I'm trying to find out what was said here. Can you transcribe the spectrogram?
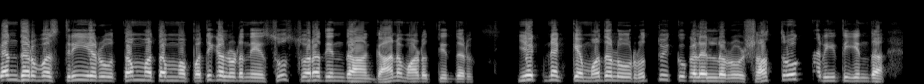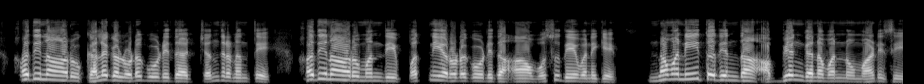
ಗಂಧರ್ವ ಸ್ತ್ರೀಯರು ತಮ್ಮ ತಮ್ಮ ಪತಿಗಳೊಡನೆ ಸುಸ್ವರದಿಂದ ಗಾನ ಮಾಡುತ್ತಿದ್ದರು. ಯಜ್ಞಕ್ಕೆ ಮೊದಲು ಋತ್ವಿಕ್ಕುಗಳೆಲ್ಲರೂ ಶಾಸ್ತ್ರೋಕ್ತ ರೀತಿಯಿಂದ ಹದಿನಾರು ಕಲೆಗಳೊಡಗೂಡಿದ ಚಂದ್ರನಂತೆ ಹದಿನಾರು ಮಂದಿ ಪತ್ನಿಯರೊಡಗೂಡಿದ ಆ ವಸುದೇವನಿಗೆ ನವನೀತದಿಂದ ಅಭ್ಯಂಗನವನ್ನು ಮಾಡಿಸಿ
